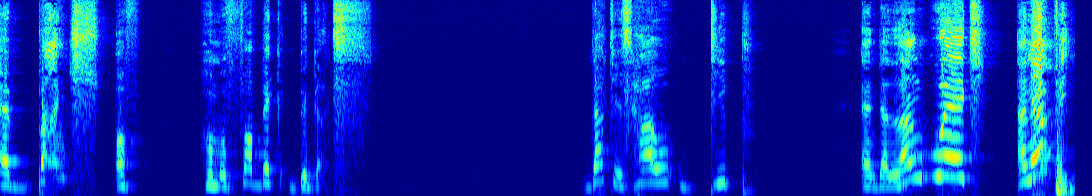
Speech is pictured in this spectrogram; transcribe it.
a bunch of homophobic bigots. That is how deep and the language an MP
